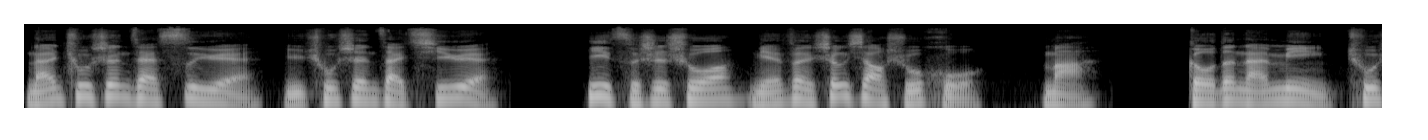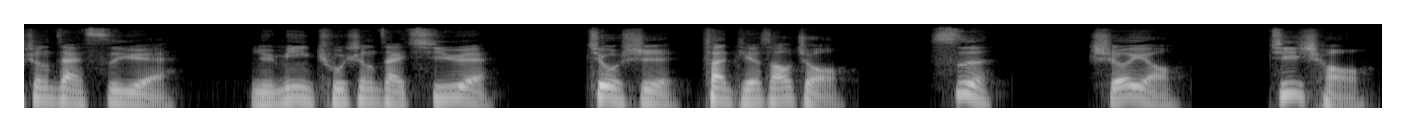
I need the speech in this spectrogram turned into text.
男出生在四月，女出生在七月。意思是说，年份生肖属虎、马、狗的男命出生在四月，女命出生在七月，就是犯铁扫帚。四、蛇酉、鸡丑、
